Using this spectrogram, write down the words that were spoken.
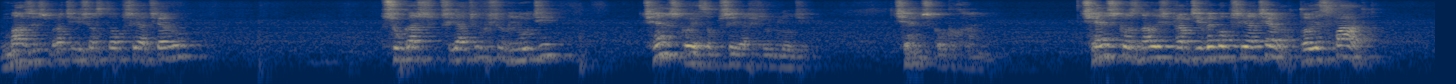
Marzysz, bracie i siostry, o przyjacielu? Szukasz przyjaciół wśród ludzi? Ciężko jest o przyjaźń wśród ludzi. Ciężko, kochani. Ciężko znaleźć prawdziwego przyjaciela. To jest fakt.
